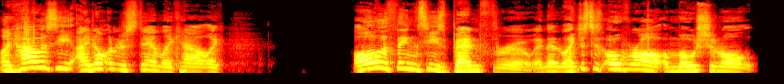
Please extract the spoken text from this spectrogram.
Like how is he? I don't understand. Like how like all the things he's been through, and then like just his overall emotional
